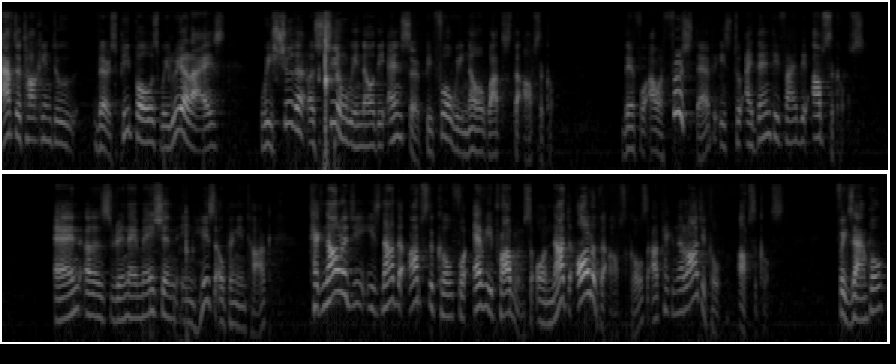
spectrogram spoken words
After talking to various peoples, we realized we shouldn't assume we know the answer before we know what's the obstacle. Therefore, our first step is to identify the obstacles. And as Rene mentioned in his opening talk, technology is not the obstacle for every problem, or not all of the obstacles are technological obstacles. For example,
